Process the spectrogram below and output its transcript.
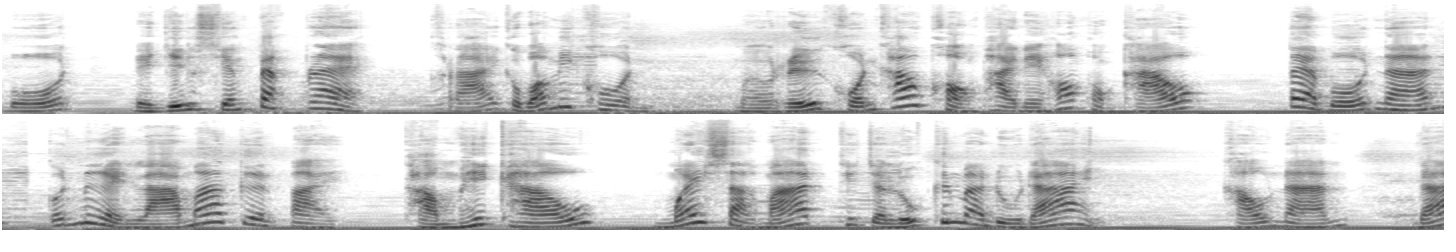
โบ๊ทได้ยินเสียงแปลกๆ คล้ายกับว่ามีคนมารื้อขนข้าวของภายในห้องของเขา แต่โบ๊ทนั้นก็เหนื่อยล้ามากเกินไปทำให้เขาไม่สามารถที่จะลุกขึ้นมาดูได้ เขานั้นได้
